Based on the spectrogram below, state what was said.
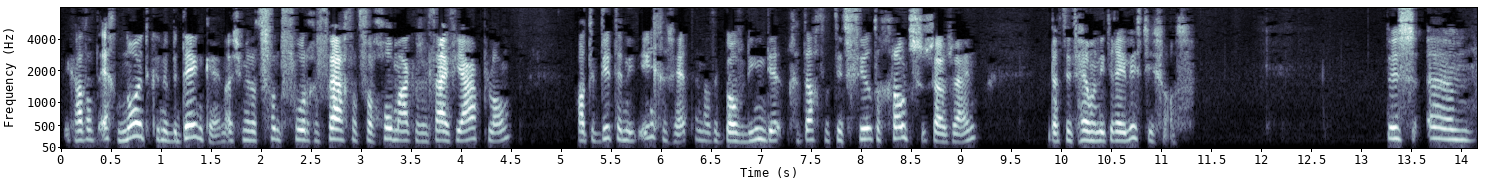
Ik had dat echt nooit kunnen bedenken. En als je me dat van tevoren gevraagd had van, goh, maak eens een vijfjaarplan. Had ik dit er niet ingezet. En had ik bovendien gedacht dat dit veel te groot zou zijn. Dat dit helemaal niet realistisch was. Dus um,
